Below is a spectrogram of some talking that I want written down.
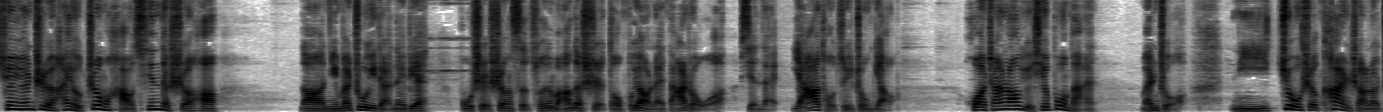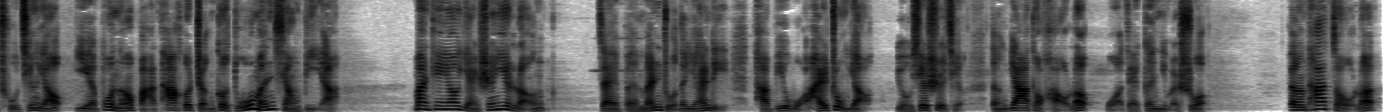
轩辕志还有这么好心的时候？”那你们注意点，那边不是生死存亡的事，都不要来打扰我。现在丫头最重要。火长老有些不满，门主，你就是看上了楚清瑶，也不能把她和整个独门相比啊。漫天妖眼神一冷，在本门主的眼里，她比我还重要。有些事情等丫头好了，我再跟你们说。等他走了，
